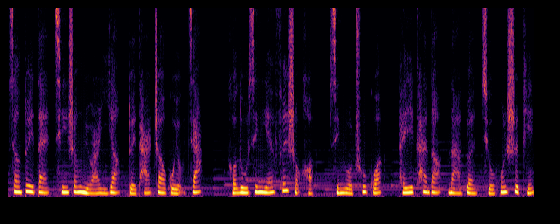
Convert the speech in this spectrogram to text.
像对待亲生女儿一样对他照顾有加。和陆星言分手后，心若出国，裴姨看到那段求婚视频。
